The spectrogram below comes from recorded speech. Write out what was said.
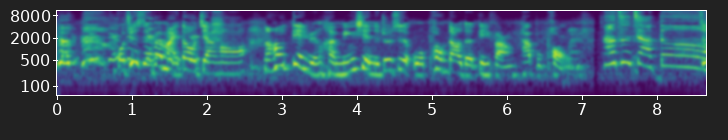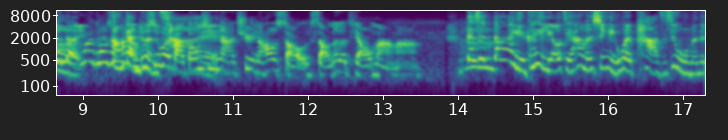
我去 Seven 买豆浆哦，然后店员很明显的就是我碰到的地方他不碰哎，啊真的假的？真的，因为通常他们就是会把东西拿去，然后扫扫那个条码嘛。但是当然也可以了解他们心里会怕，只是我们的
